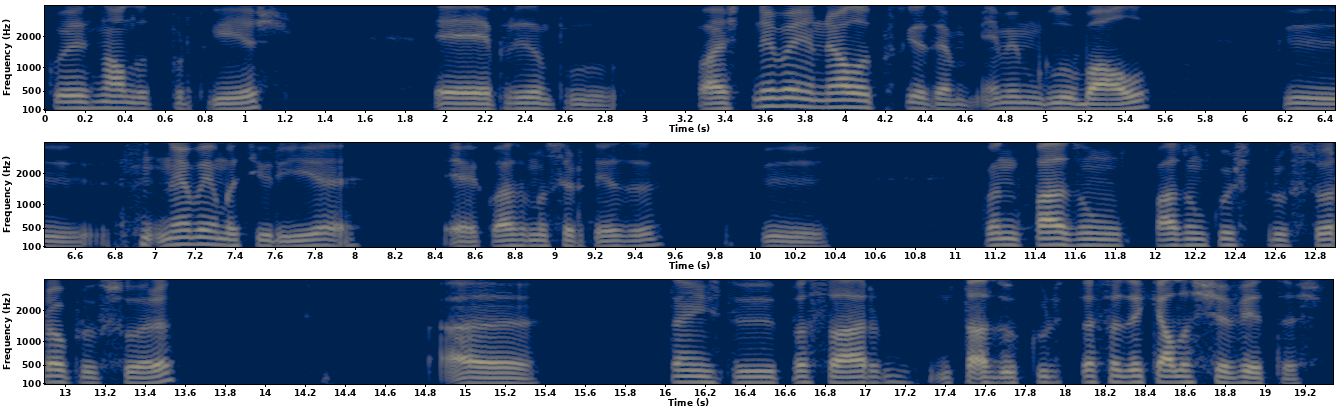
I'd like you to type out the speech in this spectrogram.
coisa na aula de português. É, por exemplo, pá, isto não é bem na aula de português, é, é mesmo global. Que não é bem uma teoria, é quase uma certeza. Que quando faz um, faz um curso de professor ou professora, uh, tens de passar metade do curso a fazer aquelas chavetas.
